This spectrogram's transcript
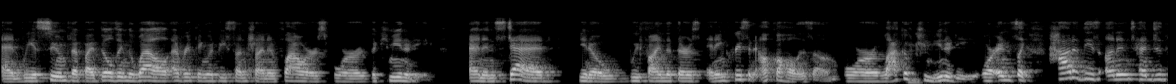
and we assumed that by building the well everything would be sunshine and flowers for the community and instead you know we find that there's an increase in alcoholism or lack of mm. community or and it's like how did these unintended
